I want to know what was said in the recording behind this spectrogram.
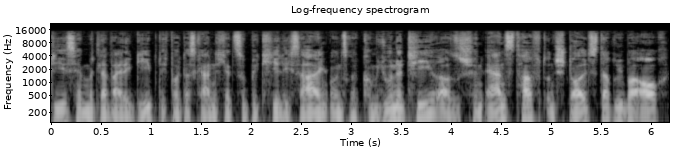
die es ja mittlerweile gibt, ich wollte das gar nicht jetzt so bekierlich sagen, unsere Community, also schön ernsthaft und stolz darüber auch,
